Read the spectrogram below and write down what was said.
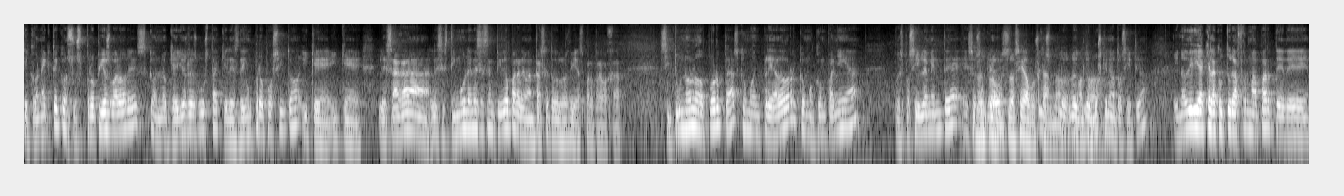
que conecte con sus propios valores, con lo que a ellos les gusta, que les dé un propósito y que, que les haga, les estimule en ese sentido para levantarse todos los días para trabajar. Si tú no lo aportas como empleador, como compañía, pues posiblemente esos empleados lo, siga buscando, lo, busquen en otro sitio. Y no diría que la cultura forma parte de,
